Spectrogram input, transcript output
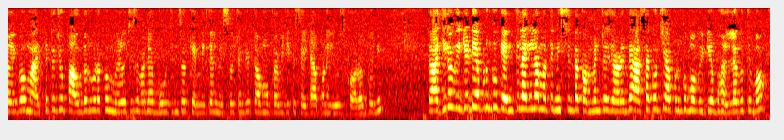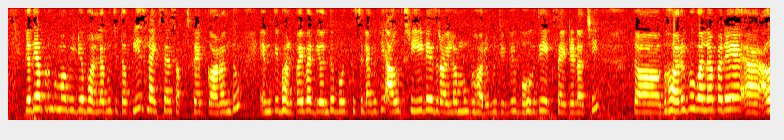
ରହିବ ମାର୍କେଟରେ ଯେଉଁ ପାଉଡର ଗୁଡ଼ାକ ମିଳୁଛି ସେମାନେ ବହୁତ ଜିନିଷ କେମିକାଲ ମିଶାଉଛନ୍ତି ତ ମୁଁ କହିବି ଯେ କି ସେଇଟା ଆପଣ ୟୁଜ୍ କରନ୍ତୁନି ତ ଆଜିର ଭିଡ଼ିଓଟି ଆପଣଙ୍କୁ କେମିତି ଲାଗିଲା ମୋତେ ନିଶ୍ଚିନ୍ତ କମେଣ୍ଟରେ ଜଣେଇବେ ଆଶା କରୁଛି ଆପଣଙ୍କୁ ମୋ ଭିଡ଼ିଓ ଭଲ ଲାଗୁଥିବ ଯଦି ଆପଣଙ୍କୁ ମୋ ଭିଡ଼ିଓ ଭଲ ଲାଗୁଛି ତ ପ୍ଲିଜ୍ ଲାଇକ୍ ସେୟାର ସବସ୍କ୍ରାଇବ୍ କରନ୍ତୁ ଏମିତି ଭଲ ପାଇବା ଦିଅନ୍ତୁ ବହୁତ ଖୁସି ଲାଗୁଛି ଆଉ ଥ୍ରୀ ଡେଜ୍ ରହିଲା ମୁଁ ଘରକୁ ଯିବି ବହୁତ ହି ଏକ୍ସାଇଟେଡ୍ ଅଛି तो घर को गलापर आ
